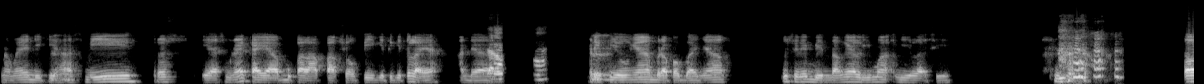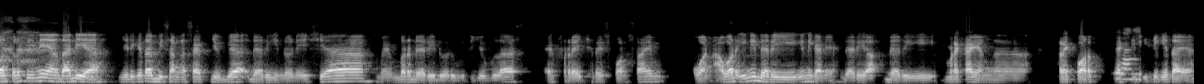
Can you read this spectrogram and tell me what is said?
namanya Diki Hmm. Hasbi. Terus ya sebenarnya kayak Bukalapak, Shopee gitu-gitu lah ya. Ada Ya. reviewnya berapa banyak. Terus ini bintangnya 5 gila sih. oh terus ini yang tadi ya. Jadi kita bisa ngeset juga dari Indonesia, member dari 2017, average response time one hour. Ini dari ini kan ya, dari dari mereka yang record activity kita ya.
